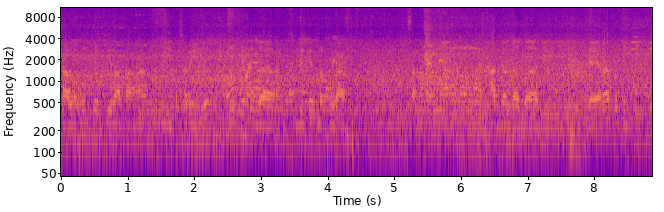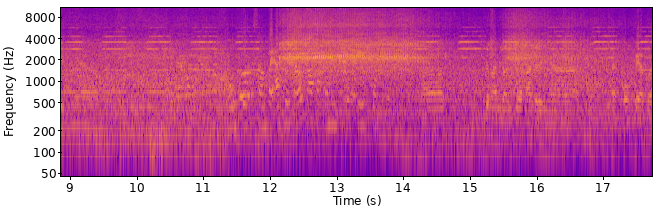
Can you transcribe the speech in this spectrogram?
Kalau untuk di lapangan di pasar induk mungkin agak sedikit berkurang karena memang harga gabah di daerah tuh tinggi jadinya untuk sampai akhir tahun apakah cukup di stoknya? Uh, dengan bantuan adanya FOP atau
